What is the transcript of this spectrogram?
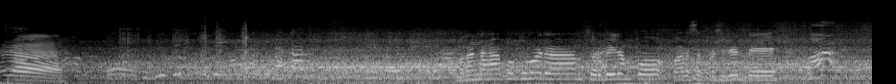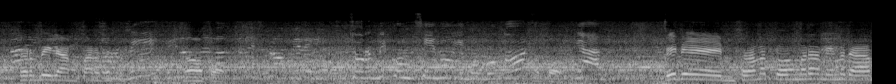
Tara. Magandang hapon po madam. Survey lang po para sa presidente. Survey lang para sa presidente. Opo. Survey kung sino iboboto? Opo. Yan. BBM, salamat po. Marami madam.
